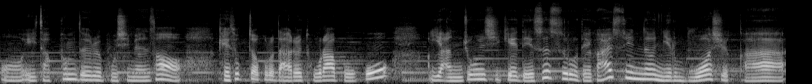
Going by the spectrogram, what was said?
어, 이 작품들을 보시면서 계속적으로 나를 돌아보고 이 안 좋은 시기에 내 스스로 내가 할 수 있는 일은 무엇일까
